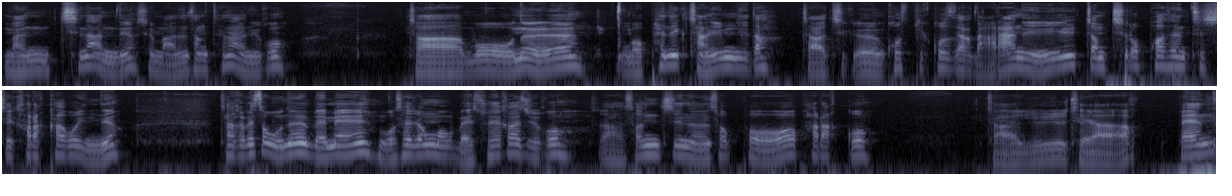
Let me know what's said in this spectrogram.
많지는 않네요. 지금 많은 상태는 아니고 자 뭐 오늘 뭐 패닉 장입니다. 자 지금 코스피 코스닥 나란히 1.75%씩 하락하고 있네요. 자 그래서 오늘 매매 뭐세 종목 매수해가지고 자 선진은 소폭 팔았고 자 유유제약 뺀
